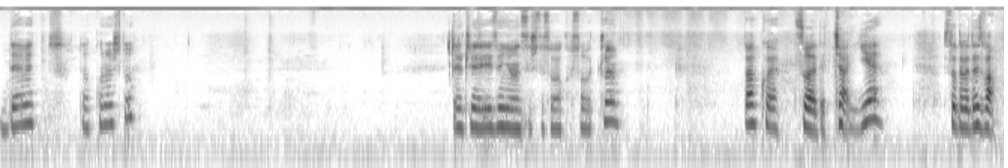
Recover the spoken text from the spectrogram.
9, tako nešto. Znači, izvinjavam se što se ovako slabo čujem. Tako je, sljedeća je 192.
